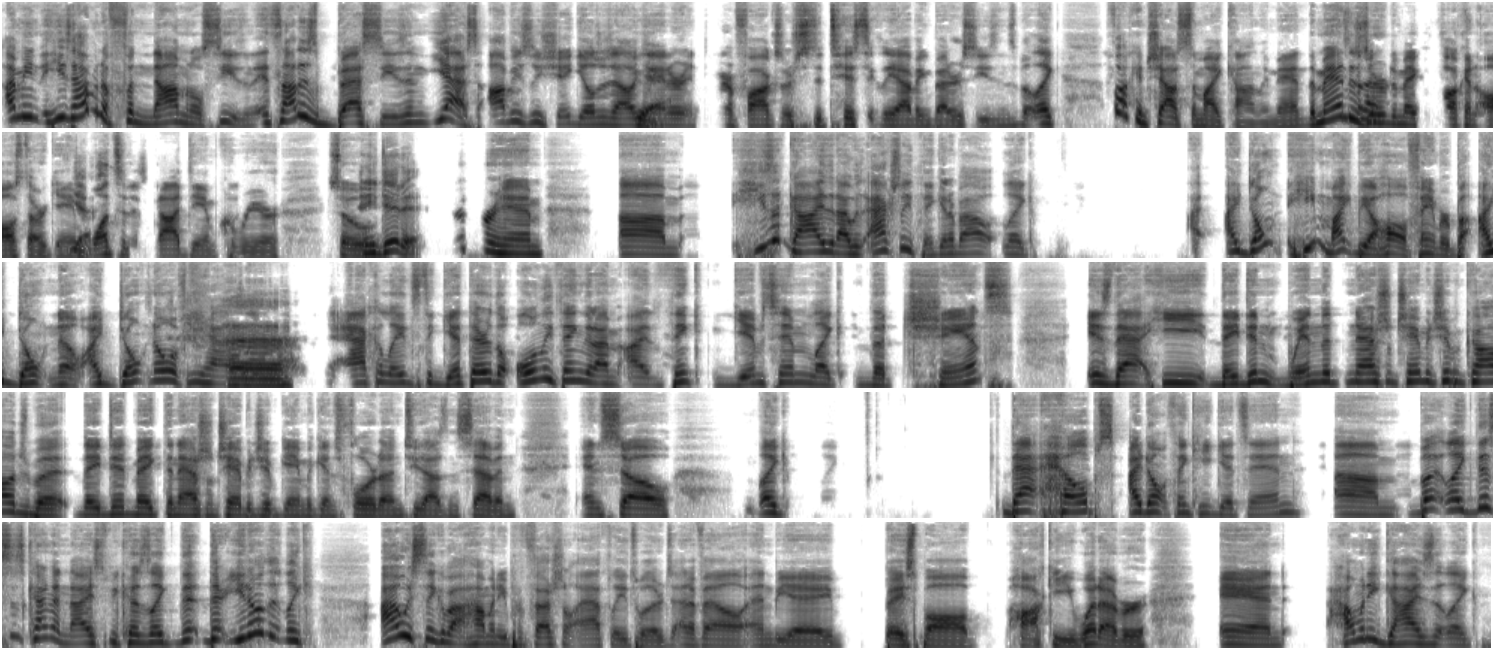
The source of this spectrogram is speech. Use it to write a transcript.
I mean, he's having a phenomenal season. It's not his best season. Yes, obviously Shai Gilgeous-Alexander yeah. and Aaron Fox are statistically having better seasons, but like fucking shouts to Mike Conley, man. The man deserved to make a fucking all-star game yes. once in his goddamn career. So and he did it. Good for him. Um, he's a guy that I was actually thinking about, like I, I don't he might be a Hall of Famer, but I don't know. I don't know if he has like, uh, accolades to get there. The only thing that I'm I think gives him like the chance is that he they didn't win the national championship in college, but they did make the national championship game against Florida in 2007. And so like that helps. I don't think he gets in. Um but like this is kind of nice because like th- th- you know that like I always think about how many professional athletes whether it's NFL, NBA, baseball, hockey, whatever, and how many guys that like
